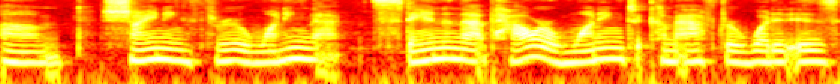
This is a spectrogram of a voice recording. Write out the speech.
um, shining through, wanting that stand in that power, wanting to come after what it is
